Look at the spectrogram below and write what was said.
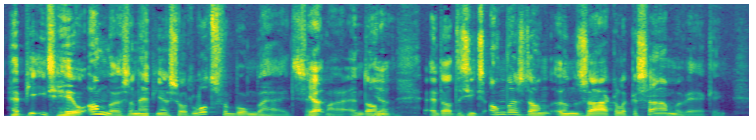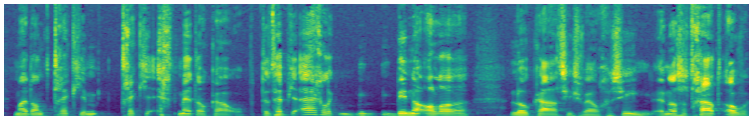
heb je iets heel anders. Dan heb je een soort lotsverbondenheid, zeg ja. maar. En, dan, ja. en dat is iets anders dan een zakelijke samenwerking. Maar dan trek je, trek je echt met elkaar op. Dat heb je eigenlijk binnen alle locaties wel gezien. En als het gaat over.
